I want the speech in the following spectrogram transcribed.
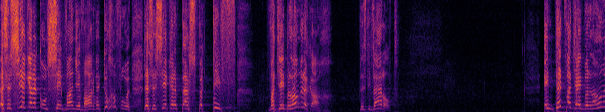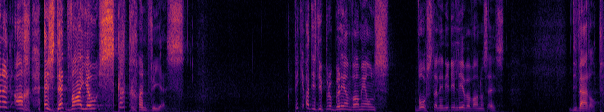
Is 'n sekere konsep waaraan jy waarde toegevoeg het. Dis 'n sekere perspektief wat jy belangrik ag. Dis die wêreld. En dit wat jy belangrik ag, is dit waar jou skat gaan wees. Weet jy wat is die probleem waarmee ons worstel en nie die lewe waarin ons is? Die wêreld.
